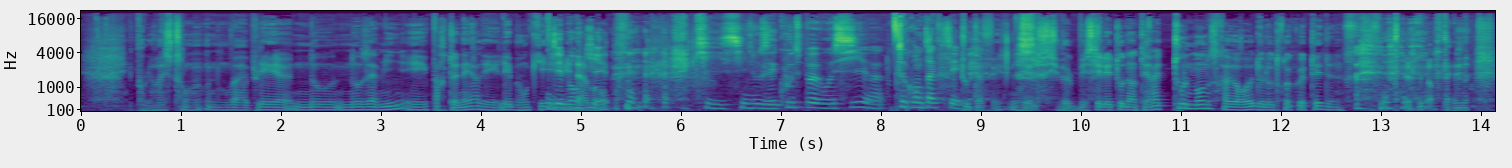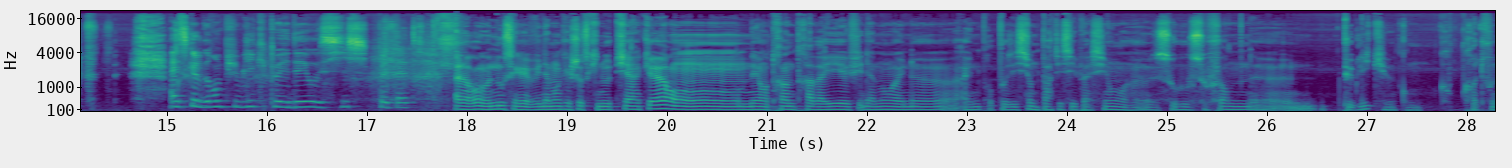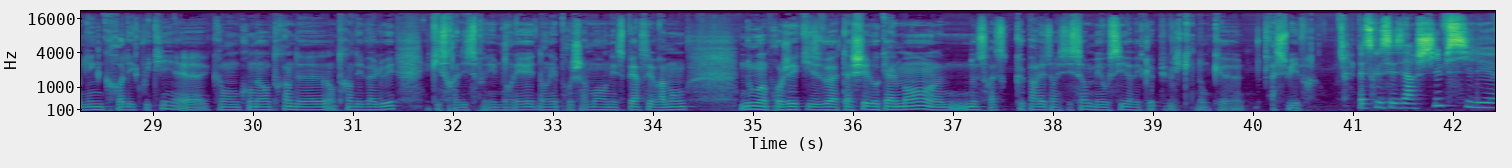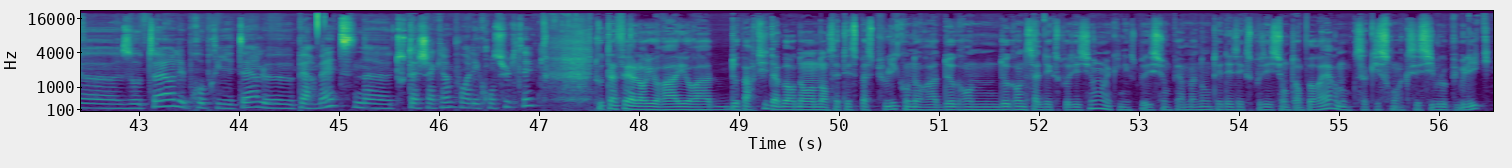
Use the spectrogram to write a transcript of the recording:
Et pour le reste, on, va appeler nos, nos amis et partenaires, les, les banquiers, Les évidemment. banquiers qui, s'ils nous écoutent, peuvent aussi euh, te contacter. Tout à fait. S'ils veulent baisser les taux d'intérêt, tout le monde sera heureux de l'autre côté de, de l'antenne. Est-ce que le grand public peut aider aussi, peut-être? Alors euh, nous, c'est évidemment quelque chose qui nous tient à cœur. On est en train de travailler évidemment à une, proposition de participation euh, sous, forme de, publique, euh, crowdfunding, crowd equity, qu'on est en train d'évaluer et qui sera disponible dans les, prochains mois, on espère. C'est vraiment, nous, un projet qui se veut attacher localement, ne serait-ce que par les investisseurs, mais aussi avec le public. Donc à suivre. Parce que ces archives, si les euh, auteurs, les propriétaires le permettent, n'a- tout à chacun pourra les consulter. Tout à fait. Alors il y aura, y aura deux parties. D'abord dans, cet espace public, on aura deux grandes, deux grandes salles d'exposition avec une exposition permanente et des expositions temporaires, donc ça qui seront accessibles au public.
